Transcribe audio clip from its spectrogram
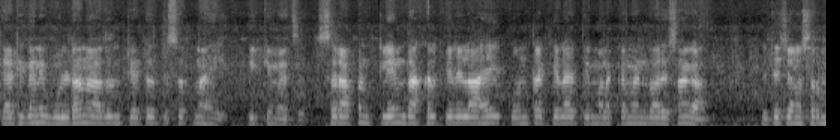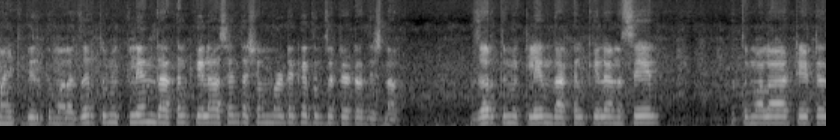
त्या ठिकाणी बुलढाणा अजून स्टेटस दिसत नाही पीक विम्याचं सर आपण क्लेम दाखल केलेला आहे. कोणता केला आहे ते मला कमेंटद्वारे सांगा. मी त्याच्यानुसार माहिती देईल तुम्हाला. जर तुम्ही क्लेम दाखल केला असेल तर शंभर टक्के तुमचं टेटर दिसणार. जर तुम्ही क्लेम दाखल केला नसेल तर तुम्हाला टेटर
